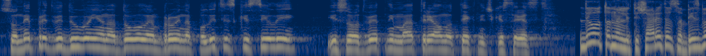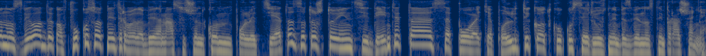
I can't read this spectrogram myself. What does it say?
со непредвидување на доволен број на полициски сили и соодветни материјално-технички средства. Дел од аналитичарите за безбедност велат дека фокусот не треба да биде насочен кон полицијата, затоа што инцидентите се повеќе политика од колку сериозни безбедносни прашања.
